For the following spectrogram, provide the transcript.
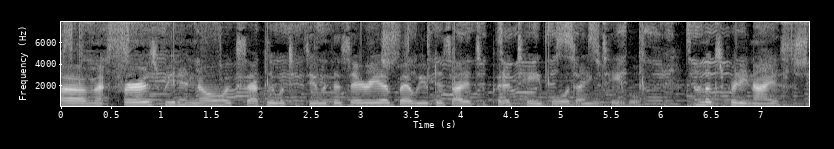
um, at first, we didn't know exactly what to do with this area, but we've decided to put a table, a dining table. It looks pretty nice.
